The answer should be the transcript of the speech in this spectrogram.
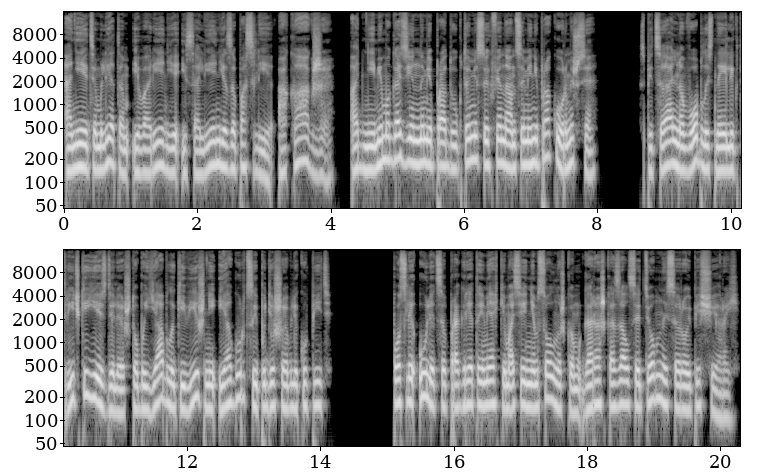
Они этим летом и варенье, и соленье запасли. А как же? Одними магазинными продуктами с их финансами не прокормишься. Специально в область на электричке ездили, чтобы яблоки, вишни и огурцы подешевле купить. После улицы, прогретой мягким осенним солнышком, гараж казался темной сырой пещерой.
